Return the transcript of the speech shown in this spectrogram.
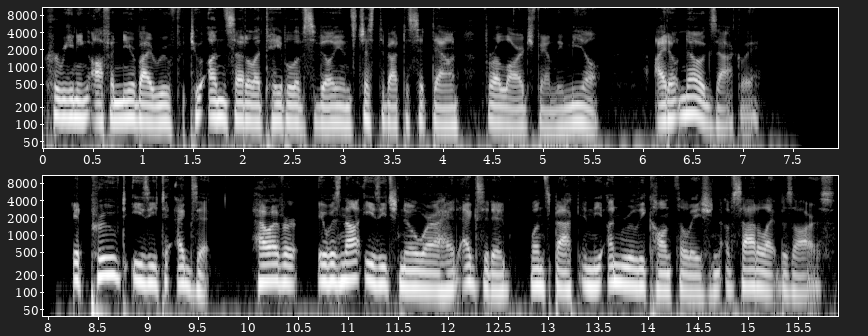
careening off a nearby roof to unsettle a table of civilians just about to sit down for a large family meal. I don't know exactly. It proved easy to exit. However, it was not easy to know where I had exited once back in the unruly constellation of satellite bazaars.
